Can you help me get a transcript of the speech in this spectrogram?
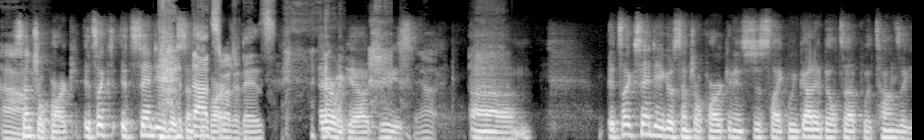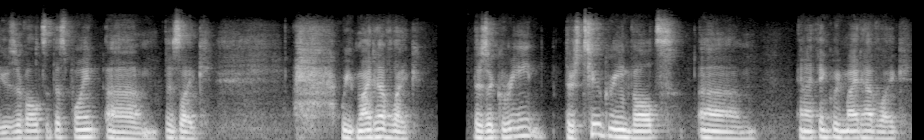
Oh, Central Park. It's like it's San Diego Central that's Park. what it is. There we go. Jeez. Yeah. Um, it's like San Diego Central Park, and it's just like we've got it built up with tons of user vaults at this point. Um, there's like we might have like there's a green there's two green vaults, um, and I think we might have like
